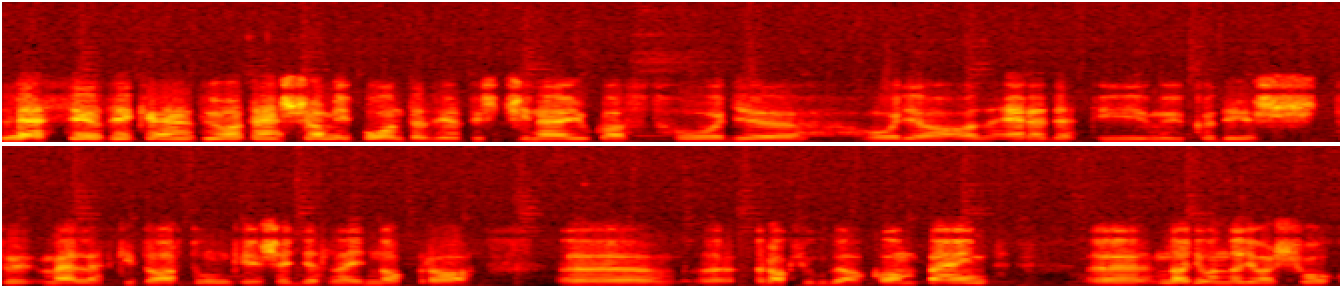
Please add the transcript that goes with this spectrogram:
Lesz érzékelhető hatása, mi pont ezért is csináljuk azt, hogy, hogy az eredeti működést mellett kitartunk, és egyetlen egy napra rakjuk be a kampányt. Nagyon-nagyon sok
